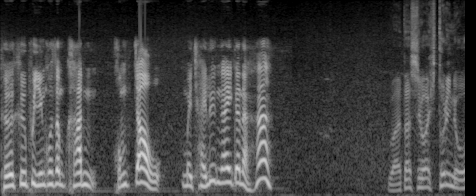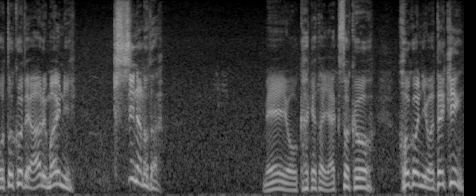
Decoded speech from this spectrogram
เธอคือผู้หญิงคนสำคัญของเจ้าไม่ใช่หรือไงกันนะฮะ 私は一人の男である前に騎士なのだ 名誉をかけた約束を保護にはできん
